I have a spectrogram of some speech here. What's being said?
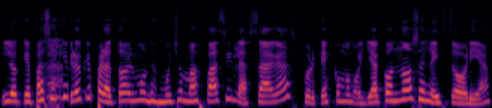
lo que pasa es que creo que para todo el mundo es mucho más fácil las sagas porque es como que ya conoces la historia,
